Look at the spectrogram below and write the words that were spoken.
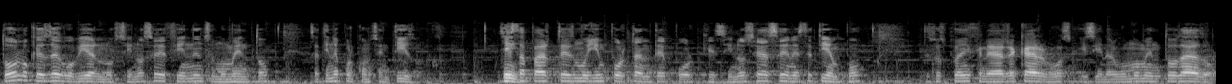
todo lo que es de gobierno, si no se defiende en su momento, se tiene por consentido. Sí. Esta parte es muy importante porque si no se hace en este tiempo, después pueden generar recargos y si en algún momento dado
